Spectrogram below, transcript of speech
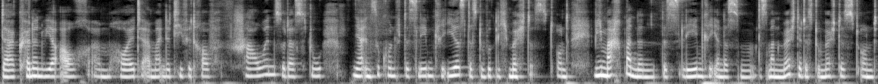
da können wir auch ähm, heute einmal in der Tiefe drauf schauen, so dass du ja in Zukunft das Leben kreierst, das du wirklich möchtest. Und wie macht man denn das Leben kreieren, das, das man möchte, das du möchtest? Und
